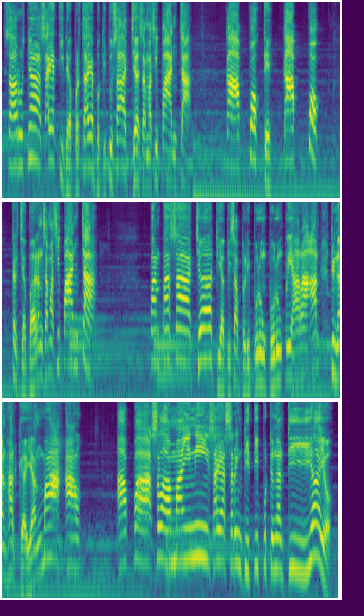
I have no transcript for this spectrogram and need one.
Seharusnya saya tidak percaya begitu saja sama si Panca. Kapok deh, kapok. Kerja bareng sama si Panca. Pantas saja dia bisa beli burung-burung peliharaan dengan harga yang mahal. Apa selama ini saya sering ditipu dengan dia yo?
